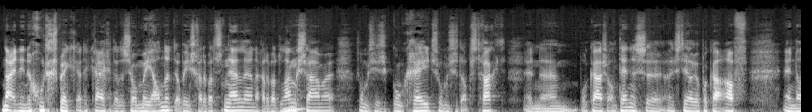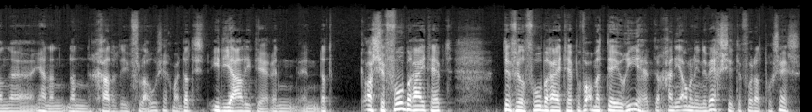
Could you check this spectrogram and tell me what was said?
Nou, en in een goed gesprek dan krijg je dat het zo meandert. Opeens gaat het wat sneller, dan gaat het wat langzamer. Soms is het concreet, soms is het abstract. En ehm, elkaars antennes eh, stel je op elkaar af. En dan, eh, ja, dan, dan gaat het in flow, zeg maar. Dat is idealiter. En, en dat, als je voorbereid hebt, te veel voorbereid hebt... of allemaal theorieën hebt, dan gaan die allemaal in de weg zitten voor dat proces.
